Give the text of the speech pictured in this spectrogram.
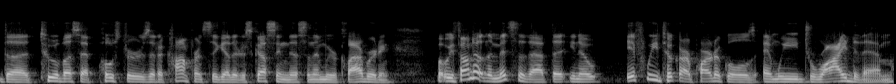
the two of us at posters at a conference together discussing this, and then we were collaborating. But we found out in the midst of that that you know if we took our particles and we dried them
